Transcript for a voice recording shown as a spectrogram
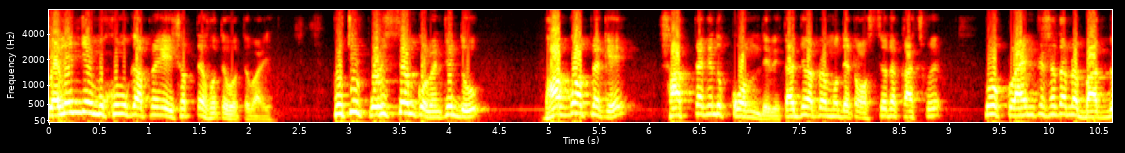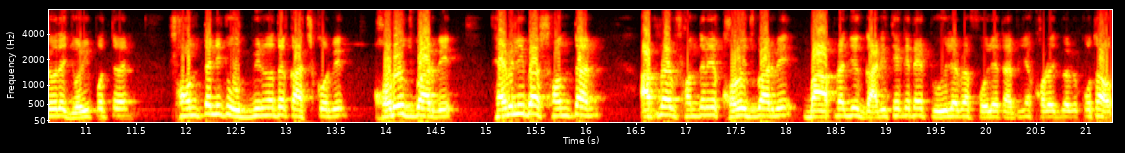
চ্যালেঞ্জের মুখোমুখি আপনাকে এই সপ্তাহে হতে হতে পারে। প্রচুর পরিশ্রম করবেন, কিন্তু ভাগ্য আপনাকে স্বাদটা কিন্তু কম দেবে। তার জন্য আপনার মধ্যে একটা অস্থিরতা কাজ করে। কোনো ক্লায়েন্টের সাথে আপনার বাদ বিবাদে জড়িয়ে পড়তে পারেন। সন্তান একটু উদ্বিগ্নতা কাজ করবে, খরচ বাড়বে। ফ্যামিলি বা সন্তান আপনার সন্তানের খরচ বাড়বে বা আপনার যে গাড়ি থেকে দেয় টু হুইলার বা ফোর হুইলার তার পিছনে খরচ বাড়বে কোথাও।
